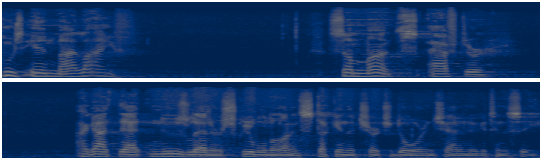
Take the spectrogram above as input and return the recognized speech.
who's in my life? Some months after I got that newsletter scribbled on and stuck in the church door in Chattanooga, Tennessee,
